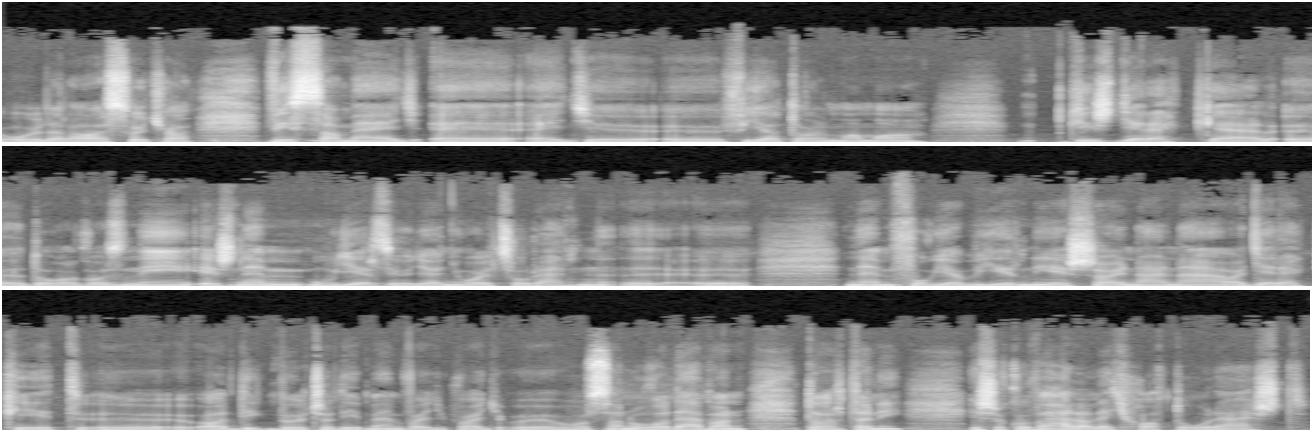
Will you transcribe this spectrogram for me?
oldala az, hogyha visszamegy e, egy fiatal fiatal mama kisgyerekkel dolgozni, és nem úgy érzi, hogy a nyolc órát nem fogja bírni, és sajnálná a gyerekét addig bölcsödében vagy, vagy hosszan óvodában tartani, és akkor vállal egy hat órást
